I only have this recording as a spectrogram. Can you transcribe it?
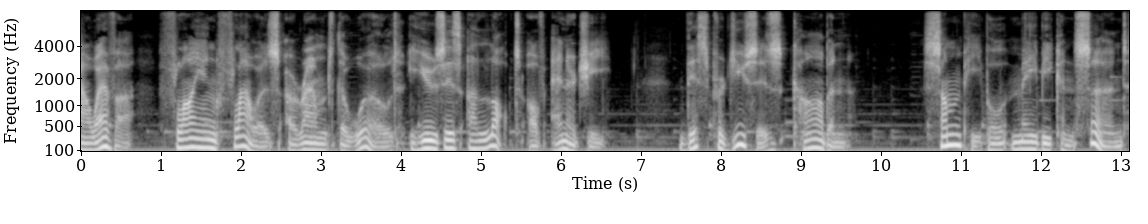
However, flying flowers around the world uses a lot of energy. This produces carbon. Some people may be concerned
